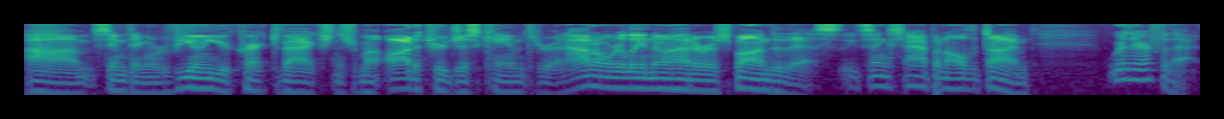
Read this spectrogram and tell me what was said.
Um, same thing. Reviewing your corrective actions. My auditor just came through, and I don't really know how to respond to this. These things happen all the time. We're there for that.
